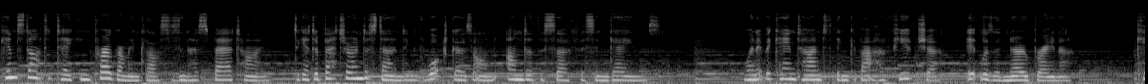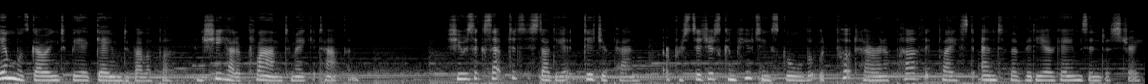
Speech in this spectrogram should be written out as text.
Kim started taking programming classes in her spare time to get a better understanding of what goes on under the surface in games. When it became time to think about her future, it was a no-brainer. Kim was going to be a game developer, and she had a plan to make it happen. She was accepted to study at DigiPen, a prestigious computing school that would put her in a perfect place to enter the video games industry.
